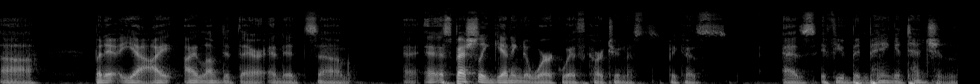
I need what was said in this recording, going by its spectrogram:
Uh, but it, yeah, I, I loved it there, and it's um, especially getting to work with cartoonists because, as if you've been paying attention,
